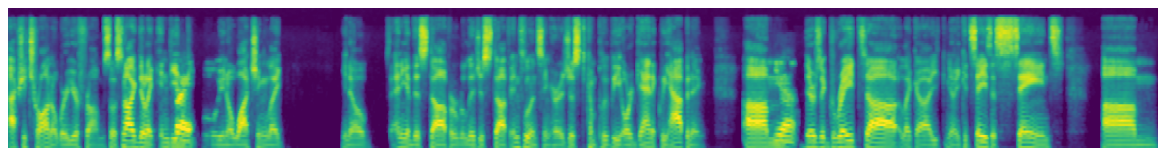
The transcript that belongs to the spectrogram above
actually Toronto, where you're from. So it's not like they're like Indian Right. people, you know, watching like you know, any of this stuff or religious stuff influencing her. It's just completely organically happening. Um, Yeah. there's a great uh like uh you, you know, you could say he's a saint, um,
